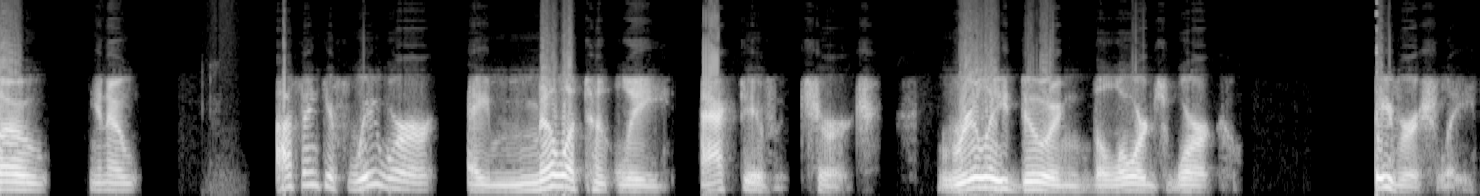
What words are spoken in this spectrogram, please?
so you know, I think if we were a militantly active church, really doing the Lord's work feverishly,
